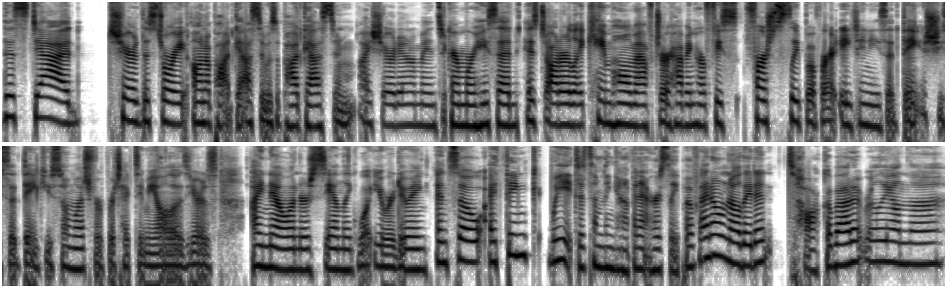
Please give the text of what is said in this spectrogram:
this dad shared the story on a podcast. It was a podcast and I shared it on my Instagram where he said his daughter like came home after having her fis- first sleepover at 18. He said, thank, she said, thank you so much for protecting me all those years. I now understand like what you were doing. And so I think, Wait, did something happen at her sleepover? I don't know, they didn't talk about it really on the,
